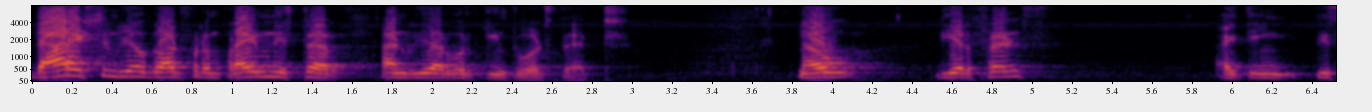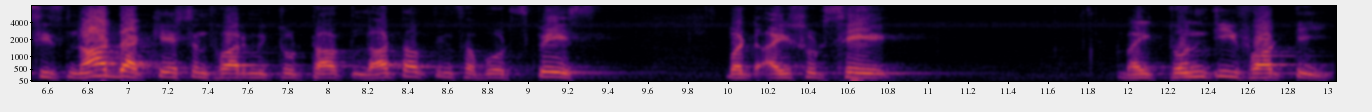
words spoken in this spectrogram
direction we have got from Prime Minister and we are working towards that. Now, dear friends, I think this is not the occasion for me to talk a lot of things about space, but I should say by 2040,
